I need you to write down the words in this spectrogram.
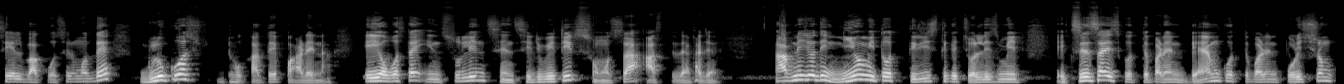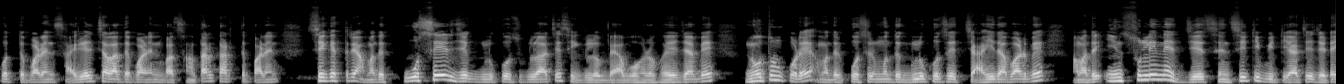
সেল বা কোষের মধ্যে গ্লুকোজ ঢোকাতে পারে না। এই অবস্থায় ইনসুলিন সেন্সিটিভিটির সমস্যা আসতে দেখা যায়। আপনি যদি নিয়মিত 30 থেকে চল্লিশ মিনিট এক্সারসাইজ করতে পারেন, ব্যায়াম করতে পারেন, পরিশ্রম করতে পারেন, সাইকেল চালাতে পারেন বা সাঁতার কাটতে পারেন, সেক্ষেত্রে আমাদের কোষের যে গ্লুকোজগুলো আছে সেগুলো ব্যবহার হয়ে যাবে। নতুন করে আমাদের কোষের মধ্যে গ্লুকোজের চাহিদা বাড়বে। আমাদের ইনসুলিনের যে সেন্সিটিভিটি আছে, যেটা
